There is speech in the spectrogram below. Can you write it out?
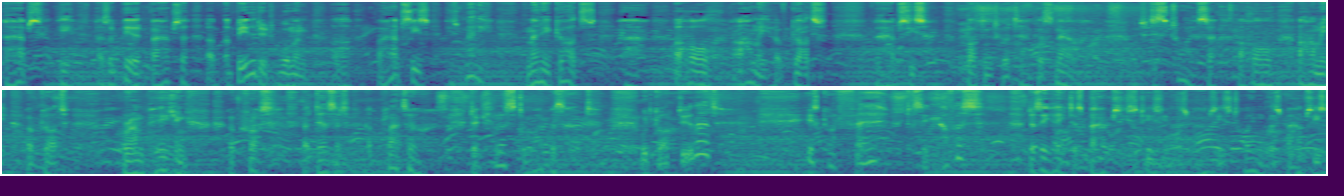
perhaps he has a beard. Perhaps a, a, a bearded woman. Uh, perhaps he's he's many, many gods. Uh, a whole army of gods. Perhaps he's plotting to attack us now, to destroy us. A, a whole army of gods rampaging across a desert, a plateau, to kill us, to wipe us out. Would God do that? Is God fair? Does he love us? Does he hate us? Perhaps he's teasing us, perhaps he's toying with us, perhaps he's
